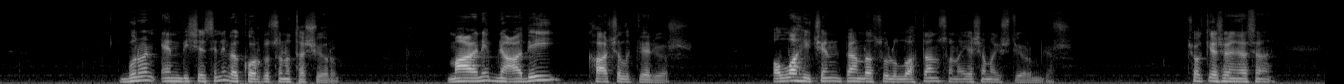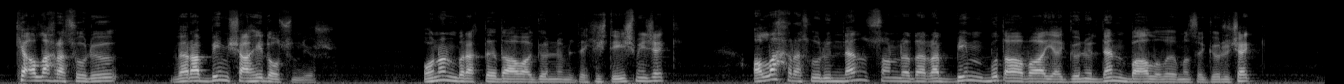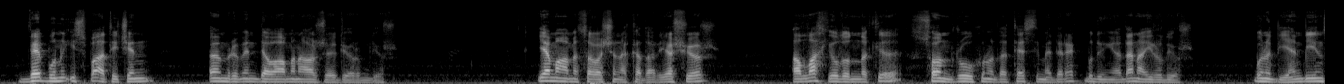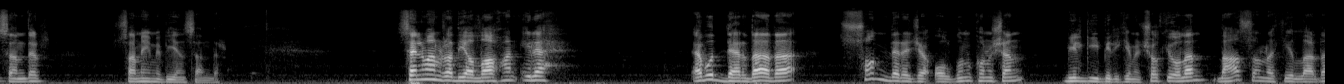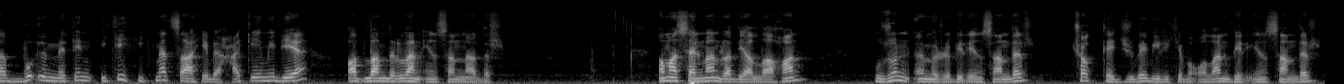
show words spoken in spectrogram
Bunun endişesini ve korkusunu taşıyorum. Ma'an İbni Adi karşılık veriyor. Allah için ben Resulullah'tan sonra yaşamak istiyorum diyor. Çok yaşayan. Ki Allah Resulü ve Rabbim şahit olsun diyor. Onun bıraktığı dava gönlümüzde hiç değişmeyecek. Allah Resulünden sonra da Rabbim bu davaya gönülden bağlılığımızı görecek ve bunu ispat için ömrümün devamını arzu ediyorum diyor. Yemame Savaşı'na kadar yaşıyor. Allah yolundaki son ruhunu da teslim ederek bu dünyadan ayrılıyor. Bunu diyen bir insandır. Samimi bir insandır. Selman radıyallahu anh ile Ebu Derda da son derece olgun konuşan, bilgi birikimi çok iyi olan, daha sonraki yıllarda bu ümmetin iki hikmet sahibi, hakimi diye adlandırılan insanlardır. Ama Selman radıyallahu anh uzun ömürlü bir insandır. Çok tecrübe birikimi olan bir insandır.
